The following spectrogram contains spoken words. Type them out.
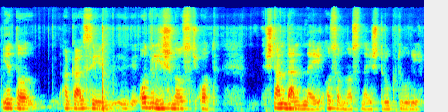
Je to akási odlišnosť od štandardnej osobnostnej štruktúry.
